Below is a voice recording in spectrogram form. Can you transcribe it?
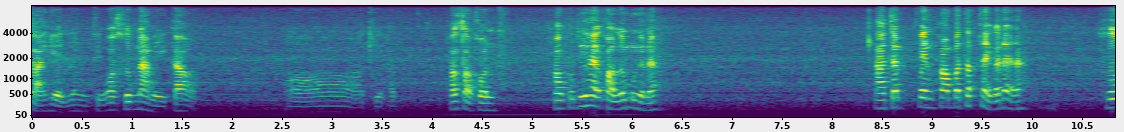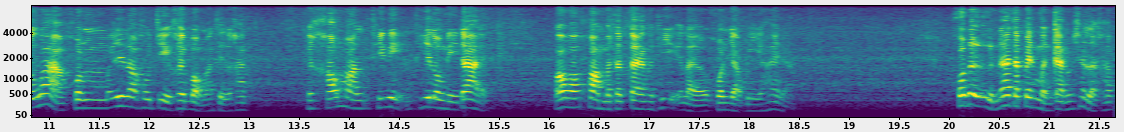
สาเหตุหนึ่งถือว่าคืบหน้าไปอีกเก้าอ๋อโอเคครับทั้งสองคนขอบคุณที่ให้ความร่วมมือนะ อาจจะเป็นความประทับใจก็ได้นะ คือว่าคนมิราคูจิเคยบอกมาสินะครับที่เขามาที่นี่ที่โรงนี้ได้เพราะว่าความประทับใจที่หลายคนอยากมีให้นะคนอื่นๆน่าจะเป็นเหมือนกันไม่ใช่เหรอครับ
